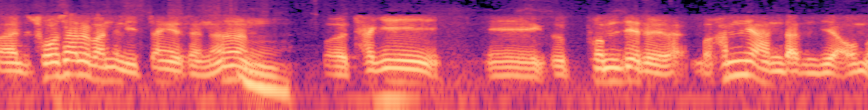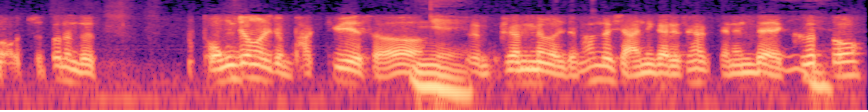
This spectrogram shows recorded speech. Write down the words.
막 조사를 받는 입장에서는 음. 뭐 자기 에, 그 범죄를 뭐 합리화한다든지 어, 뭐 또는 또 동정을 좀 받기 위해서 예. 그런 변명을 좀 한 것이 아닌가 생각되는데 그것도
